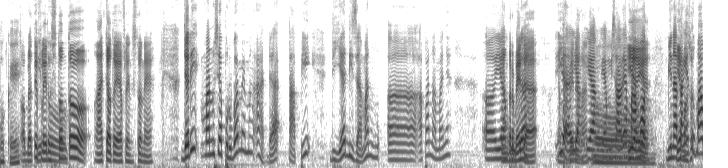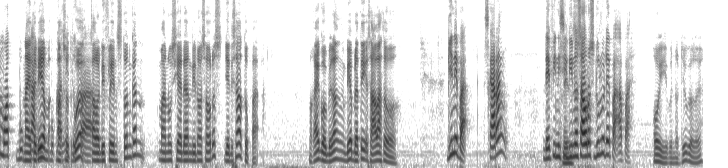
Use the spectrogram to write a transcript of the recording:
Oke. Oh, berarti Gitu. Flintstone tuh ngaco tuh ya Flintstone ya? Jadi manusia purba memang ada, tapi dia di zaman eh, apa namanya eh, yang, Yang, berbeda. udah- iya, berbeda yang kan? yang yang Oh. misalnya Iya, mamut, iya. binatangnya maksud- tuh mamut, bukan. nah itu dia bukan maksud itu, gua kalau di Flintstone kan manusia dan dinosaurus jadi satu pak makanya gue bilang dia berarti salah tuh Gini pak, sekarang definisi Dins- dinosaurus dulu deh pak apa? oh iya bener juga loh ya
